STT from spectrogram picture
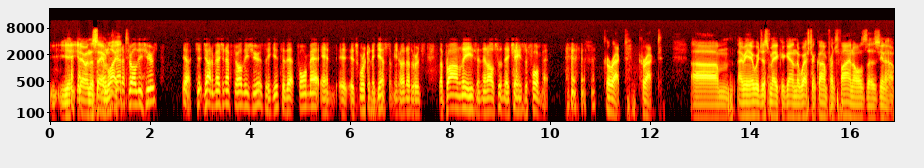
you, you know, in the same light, after all these years, yeah, John. Imagine after all these years, they get to that format and it, it's working against them. You know, in other words, LeBron leaves, and then all of a sudden they change the format. correct. Correct. Um, I mean, it would just make again the Western Conference Finals as you know,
